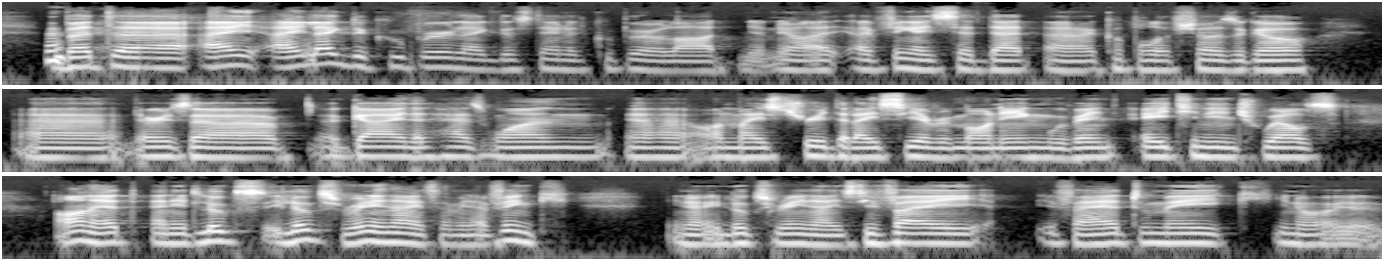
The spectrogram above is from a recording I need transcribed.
but uh, I I like the Cooper, like the standard Cooper, a lot. You know, I, I think I said that uh, a couple of shows ago. Uh, there's a, a guy that has one uh, on my street that I see every morning with 18 inch wheels on it, and it looks it looks really nice. I mean, I think you know it looks really nice. If I if I had to make you know uh,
